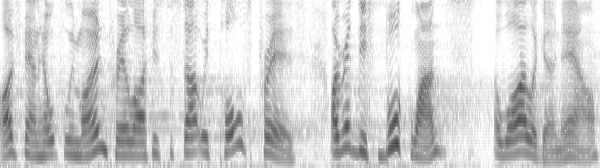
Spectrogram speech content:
I've found helpful in my own prayer life is to start with Paul's prayers. I read this book once, a while ago now.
